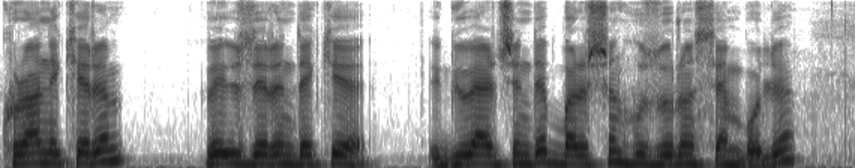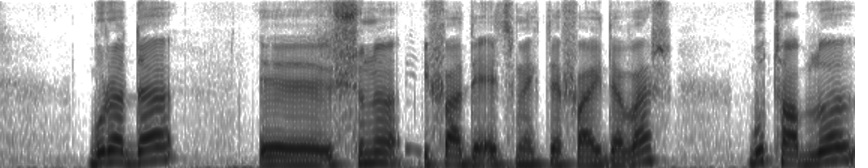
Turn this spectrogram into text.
Kur'an-ı Kerim ve üzerindeki güvercinde barışın, huzurun sembolü. Burada e, şunu ifade etmekte fayda var. Bu tablo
